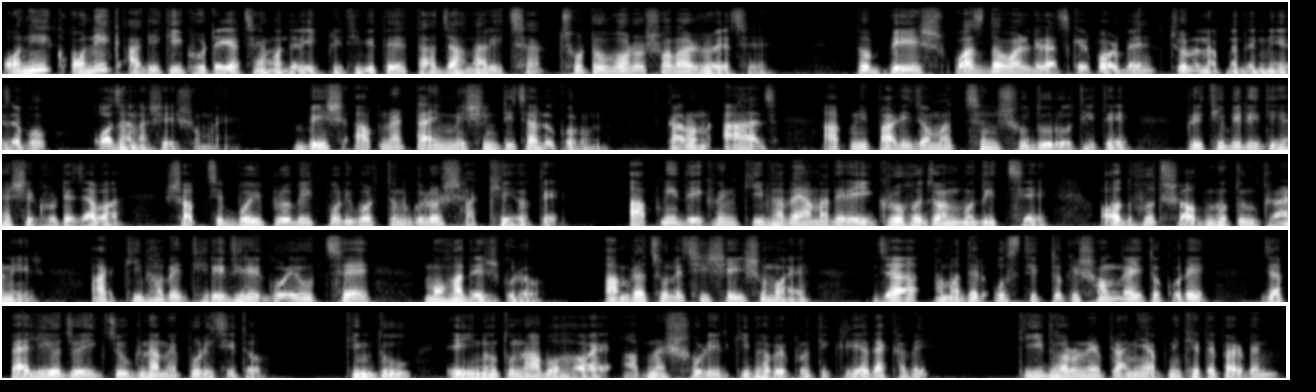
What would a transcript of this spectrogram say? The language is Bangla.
অনেক অনেক আগে কি ঘটে গেছে আমাদের এই পৃথিবীতে তা জানার ইচ্ছা ছোট বড় সবার রয়েছে। তো বেশ, ওয়াজ দ্য ওয়ার্ল্ডের আজকের পর্বে চলুন আপনাদের নিয়ে যাব অজানা সেই সময়ে। বেশ, আপনার টাইম মেশিনটি চালু করুন, কারণ আজ আপনি পাড়ি জমাচ্ছেন সুদূর অতীতে, পৃথিবীর ইতিহাসে ঘটে যাওয়া সবচেয়ে বৈপ্লবিক পরিবর্তনগুলোর সাক্ষী হতে। আপনি দেখবেন কীভাবে আমাদের এই গ্রহ জন্ম দিচ্ছে, অদ্ভুত সব নতুন প্রাণীর, আর কীভাবে ধীরে ধীরে গড়ে উঠছে মহাদেশগুলো। আমরা চলেছি সেই সময়ে যা আমাদের অস্তিত্বকে সংজ্ঞায়িত করে, যা প্যালিওজয়িক যুগ নামে পরিচিত। কিন্তু এই নতুন আবহাওয়ায় আপনার শরীর কীভাবে প্রতিক্রিয়া দেখাবে? কী ধরনের প্রাণী আপনি খেতে পারবেন?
